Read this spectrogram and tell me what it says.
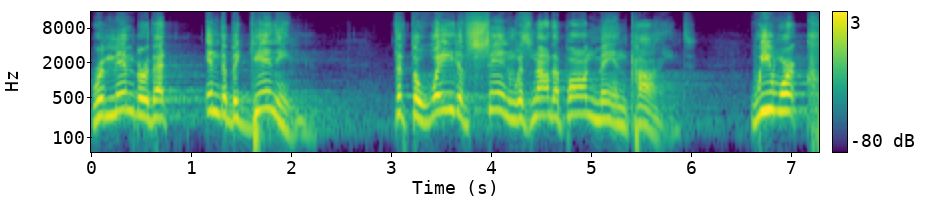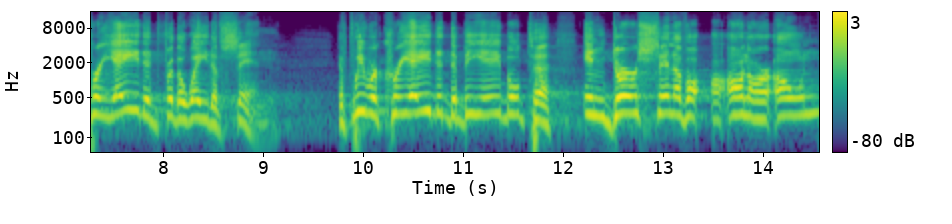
Remember that in the beginning, that the weight of sin was not upon mankind. We weren't created for the weight of sin. If we were created to be able to endure sin of, on our own,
